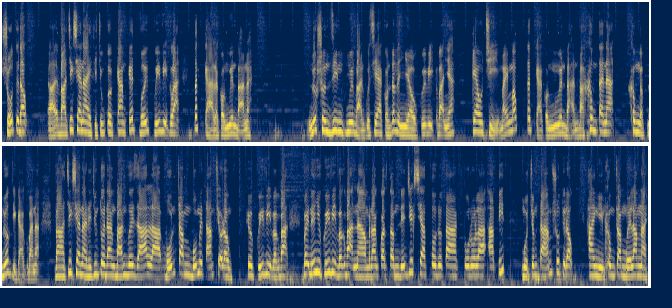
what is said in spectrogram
số tự động Đấy, và chiếc xe này thì chúng tôi cam kết với quý vị các bạn tất cả là còn nguyên bản này. Nước sơn zin nguyên bản của xe còn rất là nhiều quý vị các bạn nhé. Keo chỉ máy móc tất cả còn nguyên bản và không tai nạn không ngập nước gì cả các bạn ạ. Và chiếc xe này thì chúng tôi đang bán với giá là 448 triệu đồng thưa quý vị và các bạn. Vậy nếu như quý vị và các bạn nào mà đang quan tâm đến chiếc xe Toyota Corolla Altis 1.8 số tự động 2015 này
